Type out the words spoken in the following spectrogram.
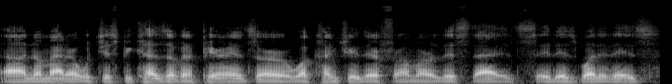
uh, no matter what, just because of an appearance or what country they're from or this that. It's it is what it is.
